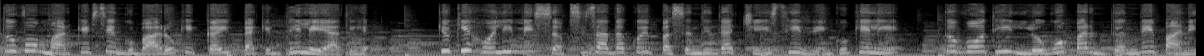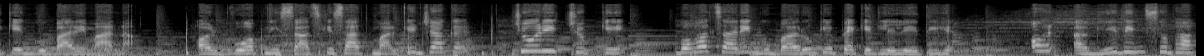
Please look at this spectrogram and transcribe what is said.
तो वो मार्केट से गुब्बारों के कई पैकेट भी ले आती है। क्योंकि होली में सबसे ज़्यादा कोई पसंदीदा चीज़ थी रिंकू के लिए तो वो थी लोगों पर गंदे पानी के गुब्बारे मारना। और वो अपनी सास के साथ मार्केट जाकर चोरी चुप के बहुत सारे गुब्बारों के पैकेट ले लेती है। और अगले दिन सुबह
